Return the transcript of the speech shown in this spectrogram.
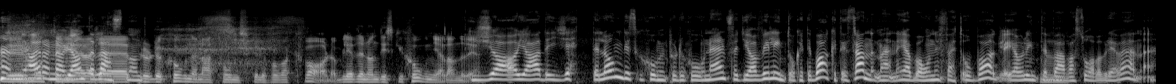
Men I don't know, jag har inte läst någon. produktionen att hon skulle få vara kvar då? Blev det någon diskussion gällande det? Ja, jag hade jättelång diskussion med produktionen för att jag ville inte åka tillbaka till stranden med henne. Jag bara, hon är fett obehaglig. Jag vill inte behöva sova bredvid henne.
